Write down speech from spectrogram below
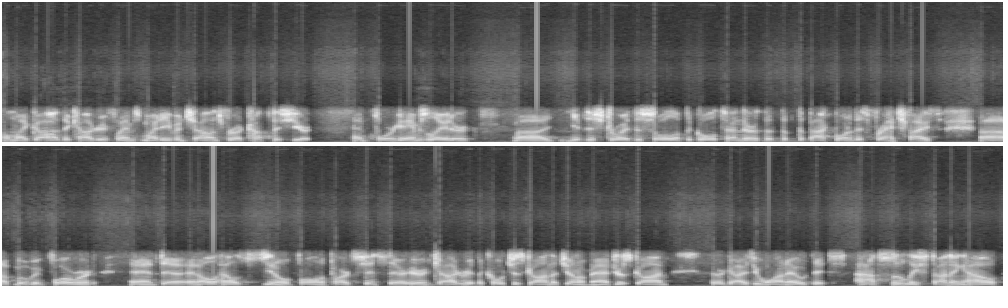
oh my God, the Calgary Flames might even challenge for a cup this year. And four games later, uh, you've destroyed the soul of the goaltender, the, the, the backbone of this franchise uh, moving forward, and uh, and all hell's you know fallen apart since there here in Calgary. The coach is gone, the general manager's gone. There are guys who want out. It's absolutely stunning how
